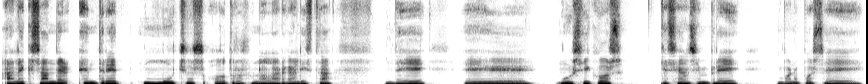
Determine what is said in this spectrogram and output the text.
Alexander, entre muchos otros. Una larga lista de eh, músicos que sean siempre, bueno, pues eh,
